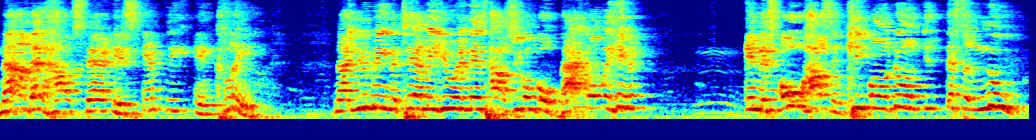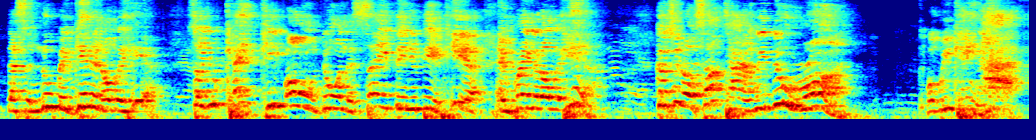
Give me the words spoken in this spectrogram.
Now that house there is empty and clean. Now you mean to tell me you in this house, you gonna go back over here in this old house and keep on doing that's a new, that's a new beginning over here. So you can't keep on doing the same thing you did here and bring it over here. Because you know, sometimes we do run, but we can't hide.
